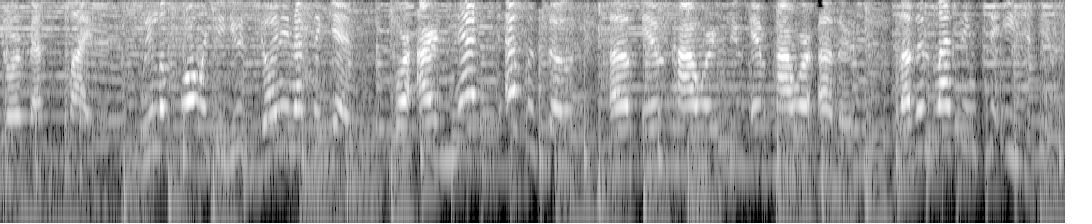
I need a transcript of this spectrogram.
your best life. We look forward to you joining us again for our next episode of Empower to Empower Others. Love and blessings to each of you.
